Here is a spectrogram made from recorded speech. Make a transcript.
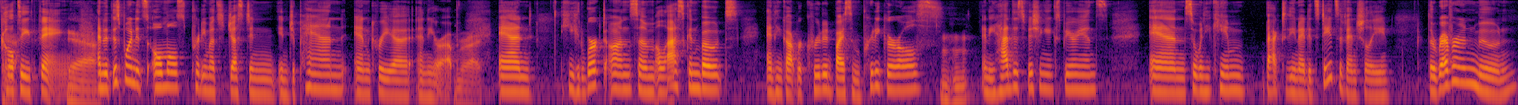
culty thing. Yeah. And at this point, it's almost pretty much just in, in Japan and Korea and Europe. Right. And he had worked on some Alaskan boats and he got recruited by some pretty girls mm-hmm. and he had this fishing experience. And so when he came back to the United States eventually, the Reverend Moon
